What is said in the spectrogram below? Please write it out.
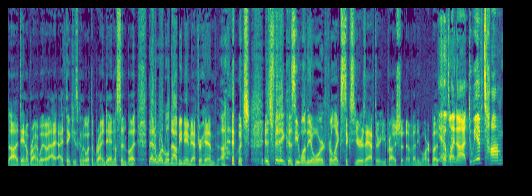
uh, Dan O'Brien. I, I think he's going to go with the Bryan Danielson, but that award will now be named after him, uh, which is fitting because he won the award for like six years after he probably shouldn't have anymore. But Yeah, why right. not? Do we have Tom?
